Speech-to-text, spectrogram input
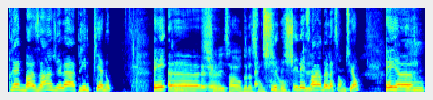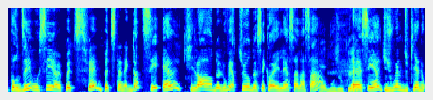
très bas âge, elle a appris le piano. Et euh, chez les sœurs de chez, l'Assomption. chez les sœurs de l'Assomption. Et euh, pour dire aussi un petit fait, une petite anecdote, c'est elle qui, lors de l'ouverture de CKLS à la Sarre, Oh, euh, c'est elle qui jouait du piano.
